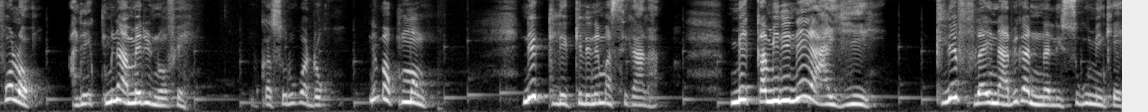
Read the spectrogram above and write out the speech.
fɔlɔ ani kun bɛna amɛdi nɔfɛ u ka sori ka dɔgɔ ne ma kuma o ne tile kelen ne ma sigi a la mɛ kabini ne y'a ye tile fila in na a bɛ ka nali sugu min kɛ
